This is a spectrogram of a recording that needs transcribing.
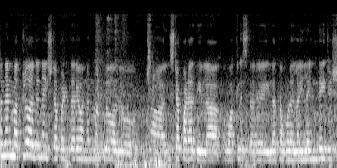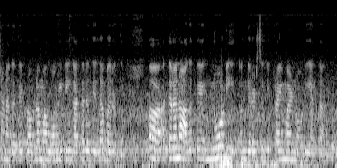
ಒಂದೊಂದು ಮಕ್ಕಳು ಅದನ್ನು ಇಷ್ಟಪಡ್ತಾರೆ, ಒಂದೊಂದು ಮಕ್ಕಳು ಅದು ಇಷ್ಟಪಡೋದಿಲ್ಲ, ವಾಕ್ಲಿಸ್ತಾರೆ, ಇಲ್ಲ ತಗೊಳ್ಳಲ್ಲ ಇಲ್ಲ ಇಂಡೈಜೆಷನ್ ಆಗುತ್ತೆ ಪ್ರಾಬ್ಲಮ್ ವಾಮಿಟಿಂಗ್ ಆ ಥರದ್ದೆಲ್ಲ ಬರುತ್ತೆ. ಆ, ಥರನೂ ಆಗುತ್ತೆ. ನೋಡಿ ಒಂದೆರಡು ಸತಿ ಟ್ರೈ ಮಾಡಿ ನೋಡಿ ಅಂತ. ಅಂದರು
